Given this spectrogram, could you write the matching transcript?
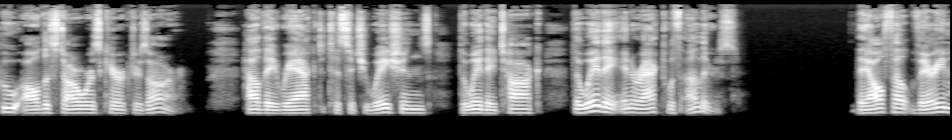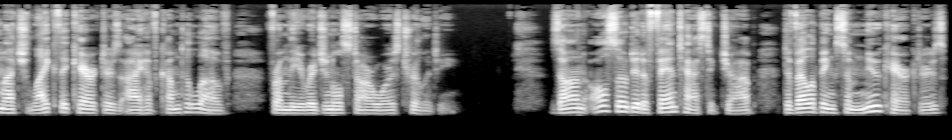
who all the Star Wars characters are how they react to situations, the way they talk, the way they interact with others. They all felt very much like the characters I have come to love from the original Star Wars trilogy. Zahn also did a fantastic job developing some new characters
